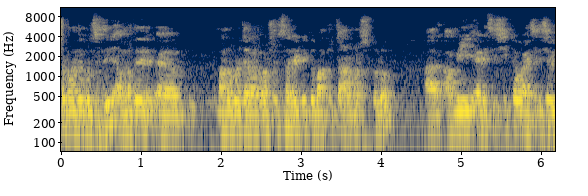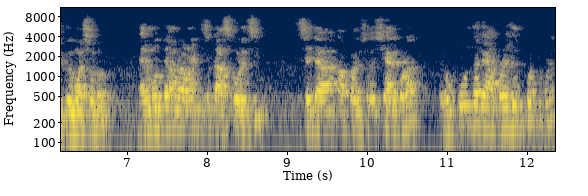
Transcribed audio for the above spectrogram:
সমাজে উপস্থিতি আমাদের মানবর জেলা প্রশাসক স্যারের কিন্তু মাত্র চার মাস হলো। আর আমি এডিসি শিক্ষা আইসি হিসেবে দু মাস হলো। এর মধ্যে আমরা অনেক কিছু কাজ করেছি, সেটা আপনাদের সাথে শেয়ার করা এবং কোন জায়গায় আপনারা হেল্প করতে পারেন,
